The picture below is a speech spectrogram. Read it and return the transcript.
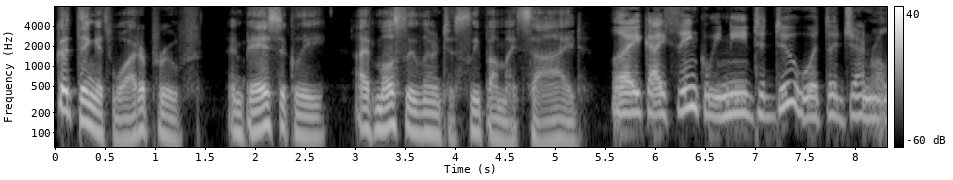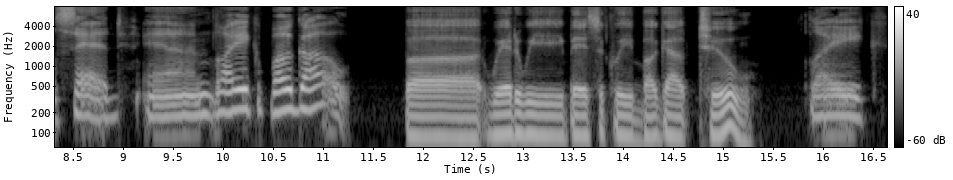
Good thing it's waterproof. And basically, I've mostly learned to sleep on my side. Like, I think we need to do what the general said and, like, bug out. But where do we basically bug out to? Like,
